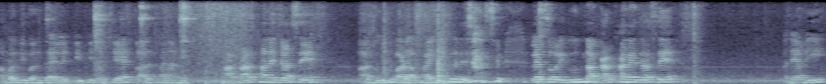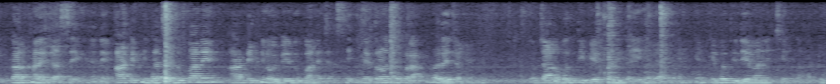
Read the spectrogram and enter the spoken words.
આ બધી બંધાયેલી ટિફિનો છે. કારખાનાની આ કારખાને જશે. આ દૂધવાળા ભાઈના ઘરે જશે. એટલે સોરી દૂધના કારખાને જશે. અને આ બી કારખાને જશે. અને આ ટિફિન જશે દુકાને. આ ટિફિન હોય બે દુકાને જશે. એટલે ત્રણ છોકરા ઘરે જમે. તો ચાલો બધી પેક કરી દઈએ હવે આપણે. કેમ કે બધી દેવાની છે એટલા હાટું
